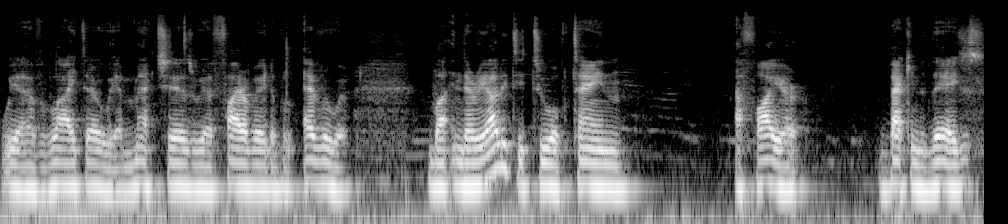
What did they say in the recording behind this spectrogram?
We have lighter, we have matches, we have fire available everywhere. But in the reality, to obtain a fire back in the days,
